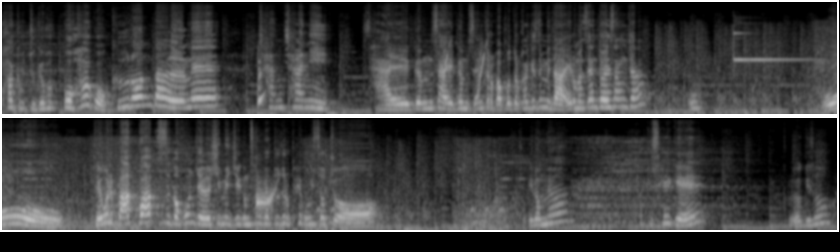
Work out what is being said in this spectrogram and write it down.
파급 두 개 확보하고 그런 다음에 찬찬히 살금살금 센터로 가보도록 하겠습니다. 이러면 센터의 상자? 오. 오. 대머리 박박스가 혼자 열심히 지금 상자 두드러 패고 있었죠. 자, 이러면 바퀴 3개. 그리고 여기서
